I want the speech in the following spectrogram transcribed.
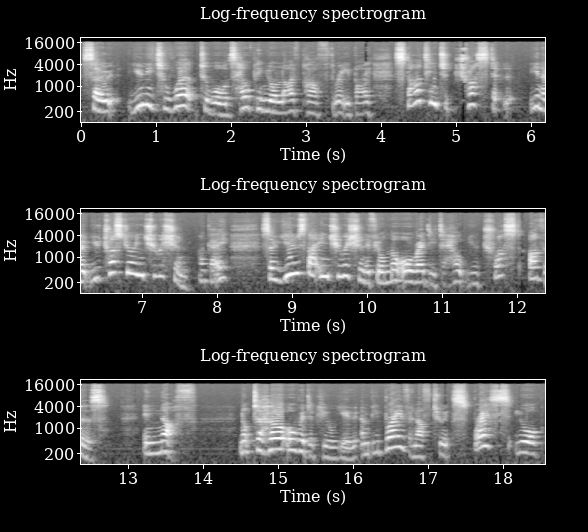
So you need to work towards helping your life path three by starting to trust. You know, you trust your intuition, okay? So use that intuition if you're not already to help you trust others enough not to hurt or ridicule you and be brave enough to express your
